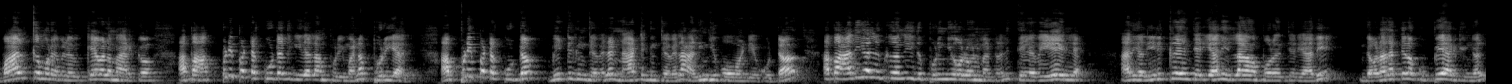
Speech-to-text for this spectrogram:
வாழ்க்கை முறை எவ்வளவு கேவலமா இருக்கும். அப்ப அப்படிப்பட்ட கூட்டத்துக்கு இதெல்லாம் புரியுமானா புரியாது. அப்படிப்பட்ட கூட்டம் வீட்டுக்கும் தேவையில்ல நாட்டுக்கும் தேவையில்ல அழிஞ்சு போக வேண்டிய கூட்டம். அப்ப அதுகளுக்கு வந்து இது புரிஞ்சு கொள்ளணும்ன்றது தேவையே இல்லை. அதுகள் இருக்கிறதுன்னு தெரியாது இல்லாமல் போகிறதுன்னு தெரியாது. இந்த உலகத்துல குப்பையா இருக்குங்கள்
